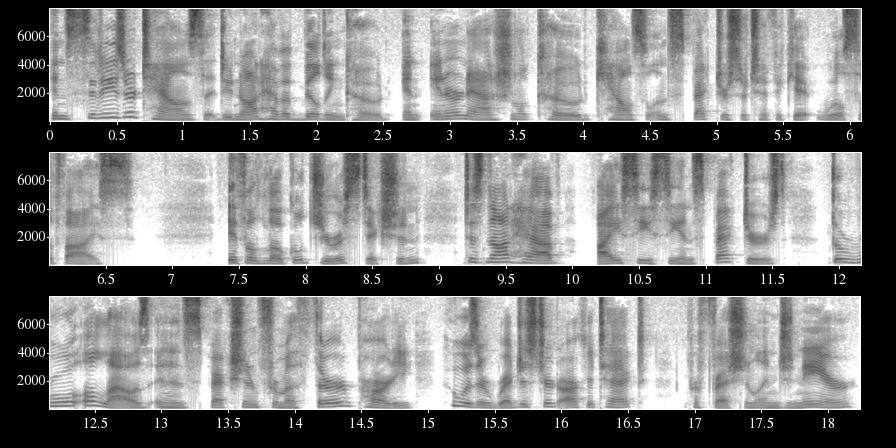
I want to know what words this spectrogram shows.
In cities or towns that do not have a building code, an International Code Council inspector certificate will suffice. If a local jurisdiction does not have ICC inspectors, the rule allows an inspection from a third party who is a registered architect, professional engineer,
